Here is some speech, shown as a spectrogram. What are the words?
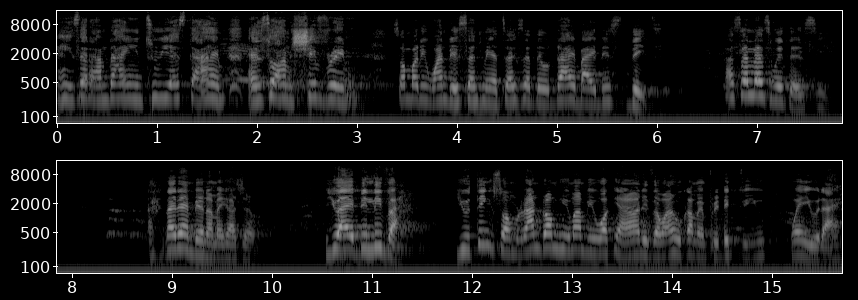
And he said, I'm dying in two years' time. And so I'm shivering. Somebody one day sent me a text that they'll die by this date. I said, let's wait and see. You are a believer. You think some random human being walking around is the one who come and predict to you when you die.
